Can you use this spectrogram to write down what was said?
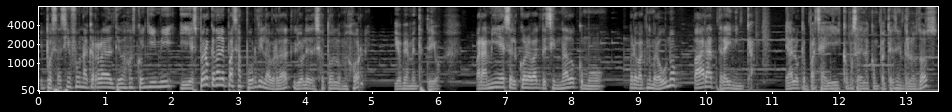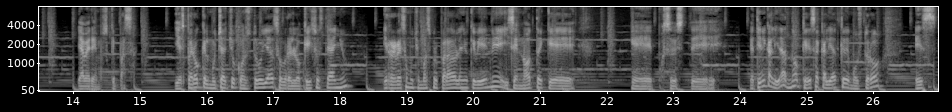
Y pues así fue una carrera de altibajos con Jimmy y espero que no le pase a Purdy, la verdad, yo le deseo todo lo mejor y obviamente te digo, para mí es el coreback designado como coreback número uno para Training Camp. Ya lo que pase ahí, cómo se dé la competencia entre los dos, ya veremos qué pasa. Y espero que el muchacho construya sobre lo que hizo este año y regrese mucho más preparado el año que viene y se note que, que pues este, que tiene calidad, ¿no? Que esa calidad que demostró es,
